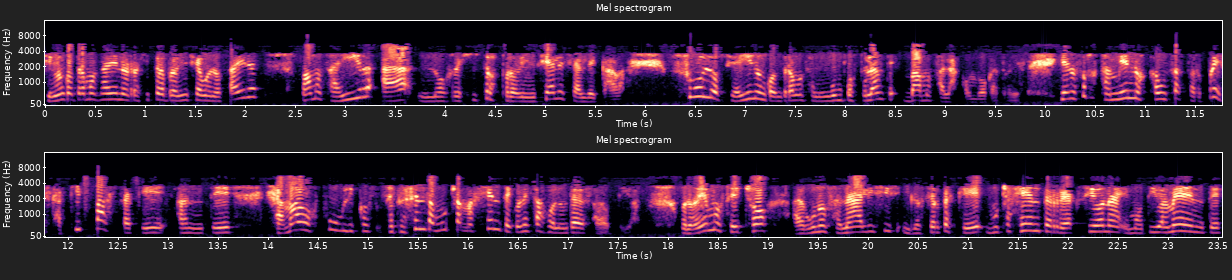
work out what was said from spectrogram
si no encontramos nadie en el registro de la provincia de Buenos Aires, vamos a ir a los registros provinciales y de Cava. Solo si ahí no encontramos a ningún postulante, vamos a las convocatorias. Y a nosotros también nos causa sorpresa. ¿Qué pasa que ante llamados públicos se presenta mucha más gente con estas voluntades adoptivas? Bueno, hemos hecho algunos análisis y lo cierto es que mucha gente reacciona emotivamente,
